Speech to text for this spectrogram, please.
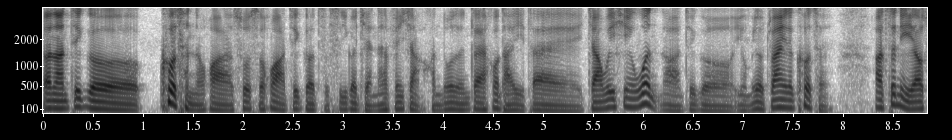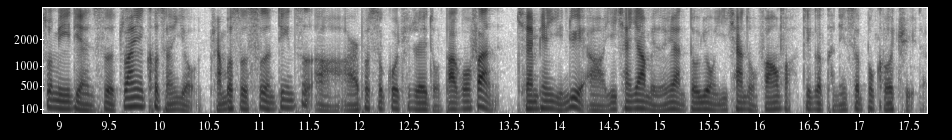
当然，这个课程的话，说实话，这个只是一个简单分享。很多人在后台也在加微信问啊，这个有没有专业的课程啊？这里要说明一点是，专业课程有，全部是私人定制啊，而不是过去的那种大锅饭，千篇一律啊，一千家美容院都用一千种方法，这个肯定是不可取的。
